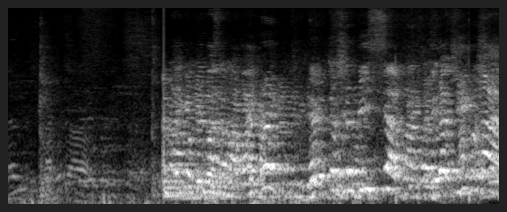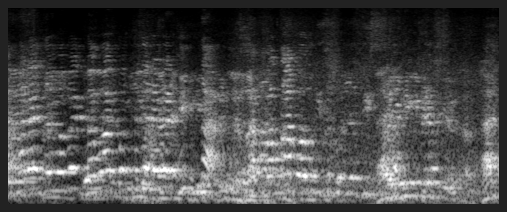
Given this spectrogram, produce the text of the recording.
করতে পারেন হ্যাঁ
